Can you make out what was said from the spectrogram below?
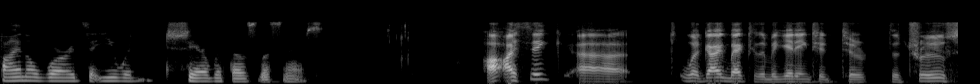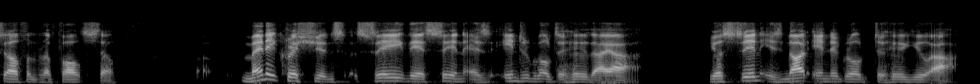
final words that you would share with those listeners? I think uh, we're going back to the beginning to, to the true self and the false self. Many Christians see their sin as integral to who they are. Your sin is not integral to who you are.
